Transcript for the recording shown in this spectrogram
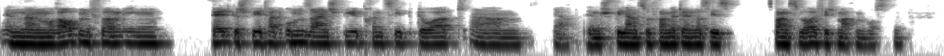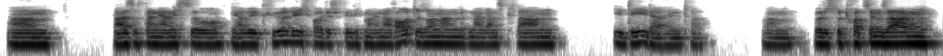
in einem rautenförmigen Feld gespielt hat, um sein Spielprinzip dort ähm, ja, den Spielern zu vermitteln, dass sie es zwangsläufig machen mussten. Ähm, da ist es dann ja nicht so ja, willkürlich, heute spiele ich mal in einer Raute, sondern mit einer ganz klaren Idee dahinter. Ähm, würdest du trotzdem sagen,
